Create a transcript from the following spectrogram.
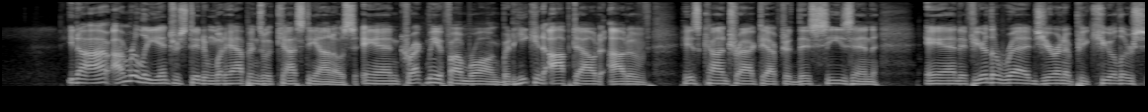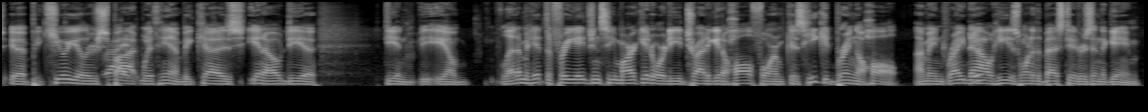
You know, I, I'm really interested in what happens with Castellanos, and correct me if I'm wrong, but he can opt out out of his contract after this season. And if you're the Reds, you're in a peculiar uh, peculiar spot with him because you know, do you do you you know let him hit the free agency market, or do you try to get a haul for him because he could bring a haul? I mean, right now he is one of the best hitters in the game.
